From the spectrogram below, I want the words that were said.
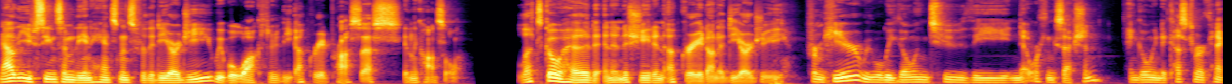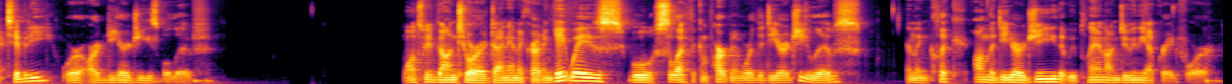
Now that you've seen some of the enhancements for the DRG, we will walk through the upgrade process in the console. Let's go ahead and initiate an upgrade on a DRG. From here, we will be going to the networking section and going to customer connectivity where our DRGs will live. Once we've gone to our dynamic routing gateways, we'll select the compartment where the DRG lives and then click on the DRG that we plan on doing the upgrade for.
